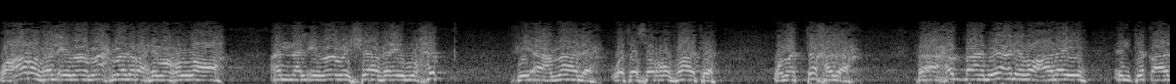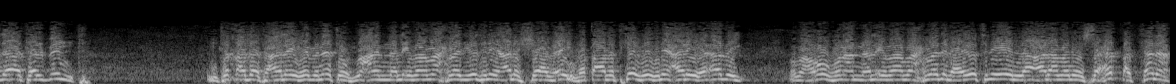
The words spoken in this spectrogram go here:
وعرف الإمام أحمد رحمه الله أن الإمام الشافعي محق في أعماله وتصرفاته وما اتخذه فأحب أن يعرض عليه انتقادات البنت. انتقدت عليه ابنته مع أن الإمام أحمد يثني على الشافعي فقالت كيف يثني عليه أبي؟ ومعروف أن الإمام أحمد لا يثني إلا على من يستحق الثناء.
